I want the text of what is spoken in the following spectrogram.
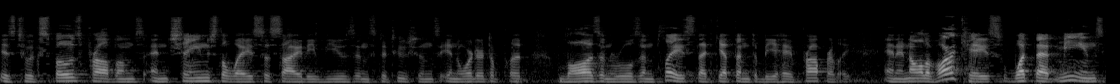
is to expose problems and change the way society views institutions in order to put laws and rules in place that get them to behave properly. And in all of our case, what that means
